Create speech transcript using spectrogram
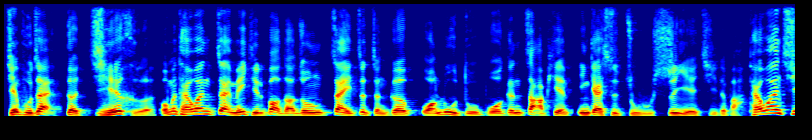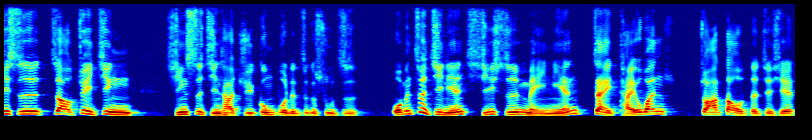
柬埔寨的结合。我们台湾在媒体的报道中，在这整个网络赌博跟诈骗，应该是祖师爷级的吧？台湾其实照最近刑事警察局公布的这个数字，我们这几年其实每年在台湾抓到的这些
